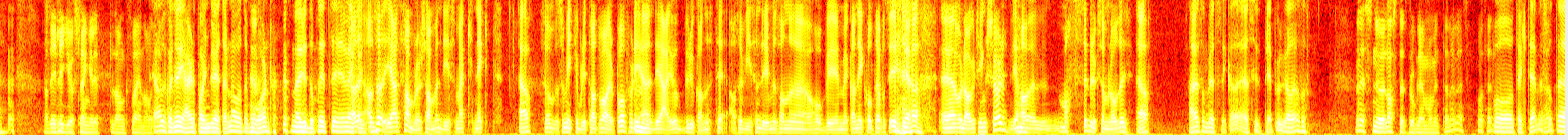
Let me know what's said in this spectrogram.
Ja, De ligger jo og slenger litt langs veien Ja, du kan jo hjelpe han brøyteren da, du, på våren med å rydde opp litt i Ja, altså, jeg samler sammen de som er knekt. Ja. Som, som ikke blir tatt vare på. Fordi Mm. det er jo brukende til Altså vi som driver med sånn eh, hobbymekanikk, holdt jeg på å si, Ja. eh, og lager ting sjøl, vi har masse bruksområder. ja. Nei, sånn brøytestikker er superpulga, det, altså. Men er snølast et problem om vinteren, eller? På telt? På teltet, hvis at det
